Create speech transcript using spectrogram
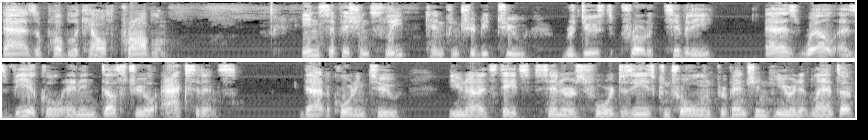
as a public health problem. Insufficient sleep can contribute to reduced productivity as well as vehicle and industrial accidents. That, according to the United States Centers for Disease Control and Prevention here in Atlanta.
